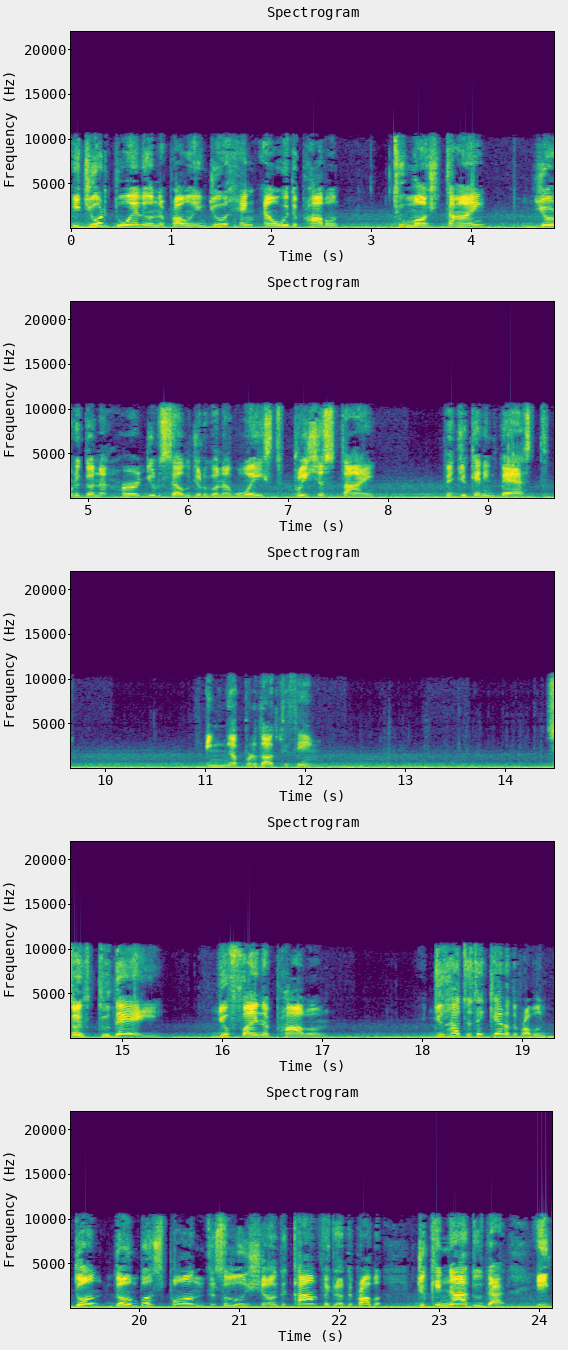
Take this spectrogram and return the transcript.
If you're dwelling on the problem and you hang out with the problem too much time, you're gonna hurt yourself. You're gonna waste precious time that you can invest in a productive thing. So if today you find a problem, you have to take care of the problem. Don't don't postpone the solution, the conflict of the problem. You cannot do that. It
